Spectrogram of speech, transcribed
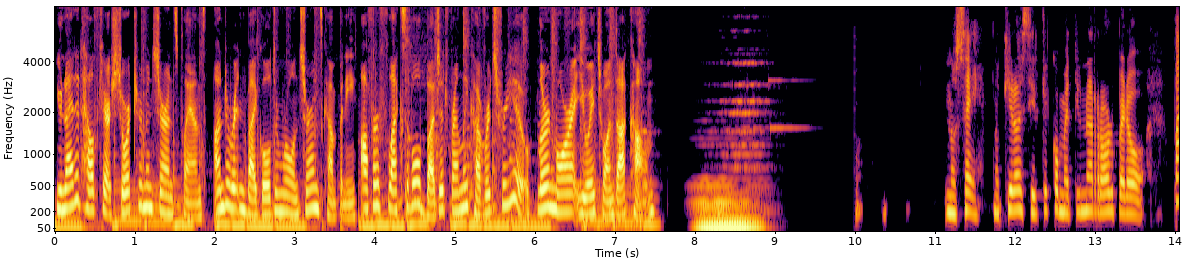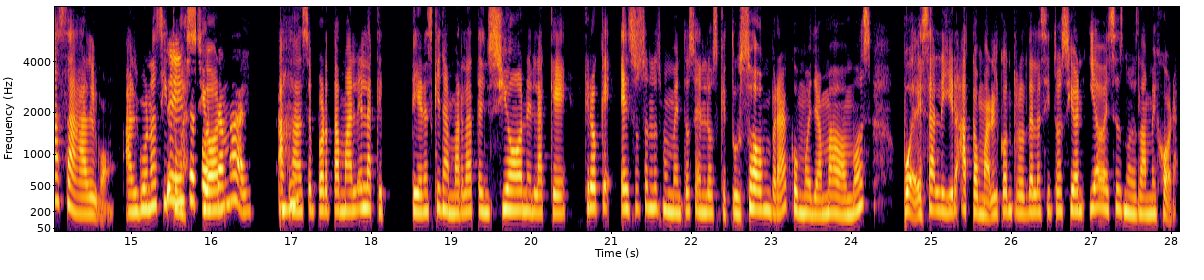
United Healthcare short term insurance plans, underwritten by Golden Rule Insurance Company, offer flexible, budget friendly coverage for you. Learn more at uh1.com. No sé, no quiero decir que cometí un error, pero pasa algo, alguna situación. Sí, se porta mal. Ajá, se porta mal en la que tienes que llamar la atención, en la que creo que esos son los momentos en los que tu sombra, como llamábamos, puede salir a tomar el control de la situación y a veces no es la mejor.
